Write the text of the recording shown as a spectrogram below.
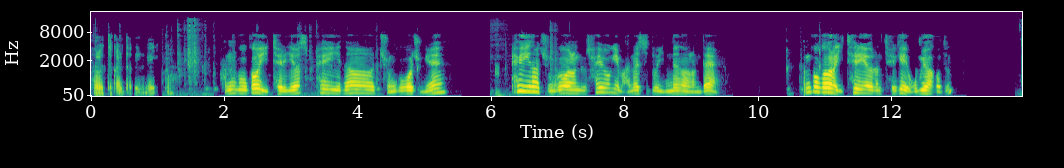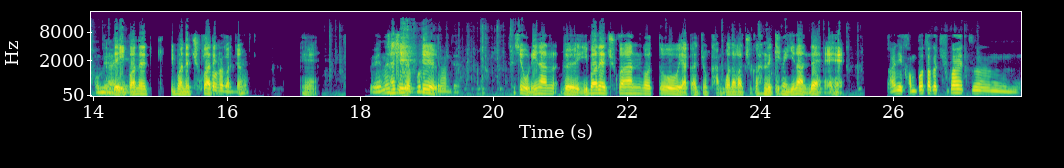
포르투갈 더빙도 있고 한국어, 이태리어, 스페인어, 중국어 중에 스페인어, 중국어는 좀 사용이 많을 수도 있는 언어인데 한국어랑 이태리어는 되게 오묘하거든. 근데 이번에 이번에 추가된 거죠. 예. 왜는 사실 모르겠긴 한데. 사실 우리나라 그 이번에 추가한 것도 약간 좀 간보다가 추가한 느낌이긴 한데 예. 아니 간보다가 추가했든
